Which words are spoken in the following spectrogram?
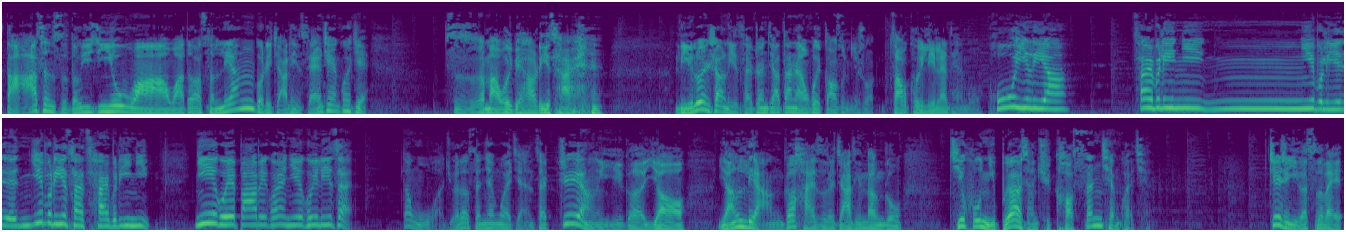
大城市都已经有娃娃都要生两个的家庭，三千块钱。是嘛？未必好理财。理论上，理财专家当然会告诉你说，咋不可以理呢？泰哥，可以理呀。财不理你，你不理你不理财，财不理你。你一个月八百块，你也可以理财。但我觉得三千块钱，在这样一个要养两个孩子的家庭当中，几乎你不要想去靠三千块钱。这是一个思维。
